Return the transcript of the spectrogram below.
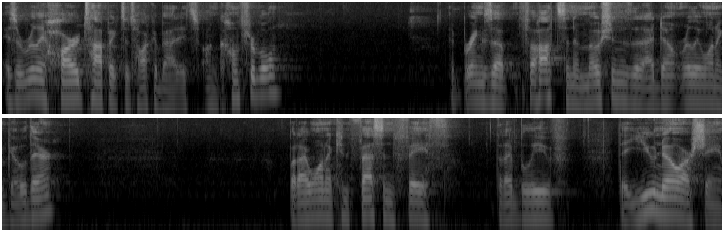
is a really hard topic to talk about. It's uncomfortable. It brings up thoughts and emotions that I don't really want to go there. But I want to confess in faith that I believe that you know our shame.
